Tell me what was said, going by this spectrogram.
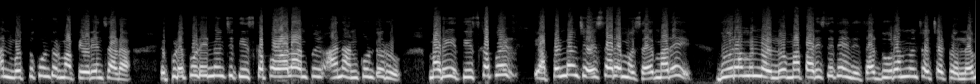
అని మొత్తుకుంటారు మా పేరెంట్స్ ఆడ. ఎప్పుడెప్పుడు ఈ నుంచి తీసుకుపోవాలా అని అనుకుంటారు మరి తీసుకుపోయి అప్ అండ్ డౌన్ చేస్తారేమో సార్? మరి దూరం ఉన్నోళ్ళు మా పరిస్థితి ఏంది? సార్ దూరం నుంచి వచ్చేటోళ్ళం.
